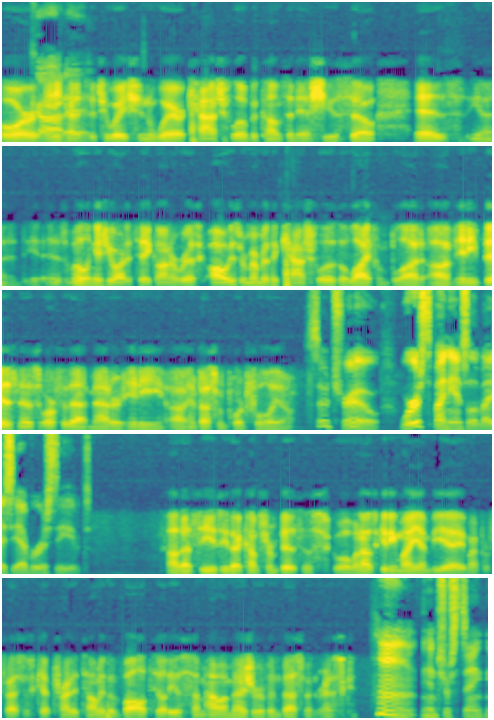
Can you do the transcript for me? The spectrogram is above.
or Got any it. kind of situation where cash flow becomes an issue. So, as you know, as willing as you are to take on a risk, always remember that cash flow is the life and blood of any business, or for that matter, any uh, investment portfolio. So true. Worst financial advice you ever received? Oh, that's easy. That comes from business school. When I was getting my MBA, my professors kept trying to tell me that volatility is somehow a measure of investment risk. Hmm, interesting.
